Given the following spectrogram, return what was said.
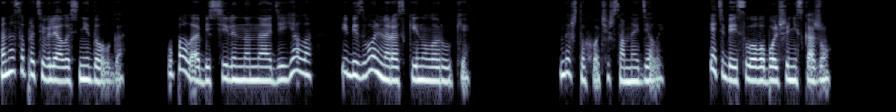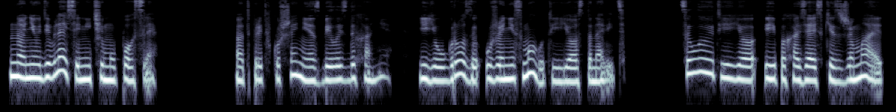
Она сопротивлялась недолго. Упала обессиленно на одеяло и безвольно раскинула руки. «Да что хочешь со мной делай. Я тебе и слова больше не скажу но не удивляйся ничему после. От предвкушения сбилось дыхание. Ее угрозы уже не смогут ее остановить. Целует ее и по-хозяйски сжимает,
